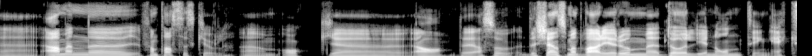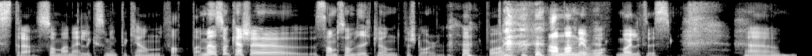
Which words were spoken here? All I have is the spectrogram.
Uh, ja men uh, fantastiskt kul. Um, och uh, ja, det, alltså, det känns som att varje rum döljer någonting extra som man liksom inte kan fatta. Men som kanske Samson Wiklund förstår på en annan nivå möjligtvis. Um,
